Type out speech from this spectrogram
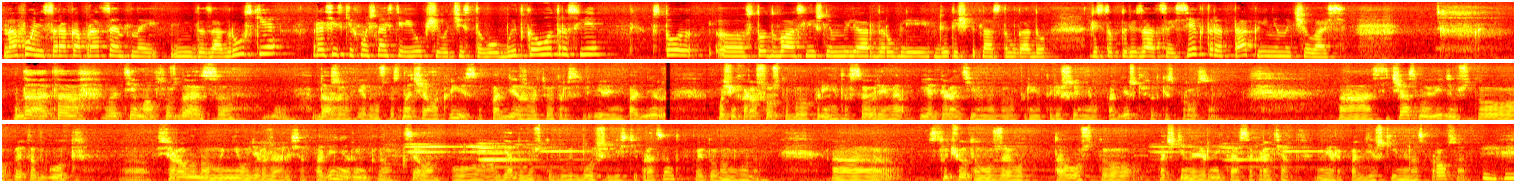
На фоне 40% недозагрузки российских мощностей и общего чистого убытка отрасли в 100, 102 э, с лишним миллиарда рублей в 2015 году реструктуризация сектора так и не началась. Да, эта тема обсуждается ну, даже, я думаю, что с начала кризиса, поддерживать отрасль или не поддерживать. Очень хорошо, что было принято в свое время и оперативно было принято решение о поддержке все-таки спроса. А сейчас мы видим, что этот год все равно мы не удержались от падения рынка. В целом, по, я думаю, что будет больше 10% по итогам года. А, с учетом уже вот того, что почти наверняка сократят меры поддержки именно спроса, угу.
